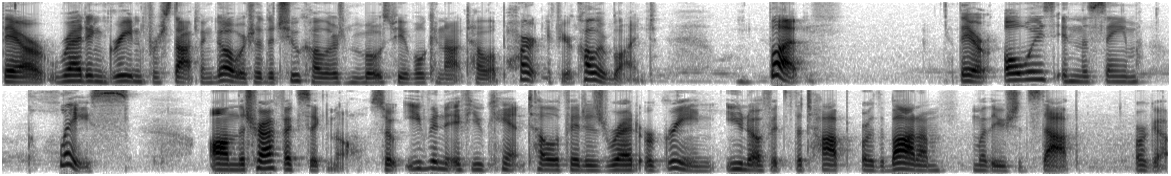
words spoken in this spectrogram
they are red and green for stop and go, which are the two colors most people cannot tell apart if you're colorblind. But they are always in the same place on the traffic signal. So even if you can't tell if it is red or green, you know if it's the top or the bottom, whether you should stop or go.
